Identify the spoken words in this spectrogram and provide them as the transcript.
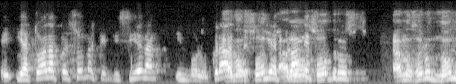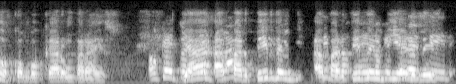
y a todas las personas que quisieran involucrarse. a, nosotros, a nosotros no nos convocaron para eso ya a partir del, a partir del viernes. Decir,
